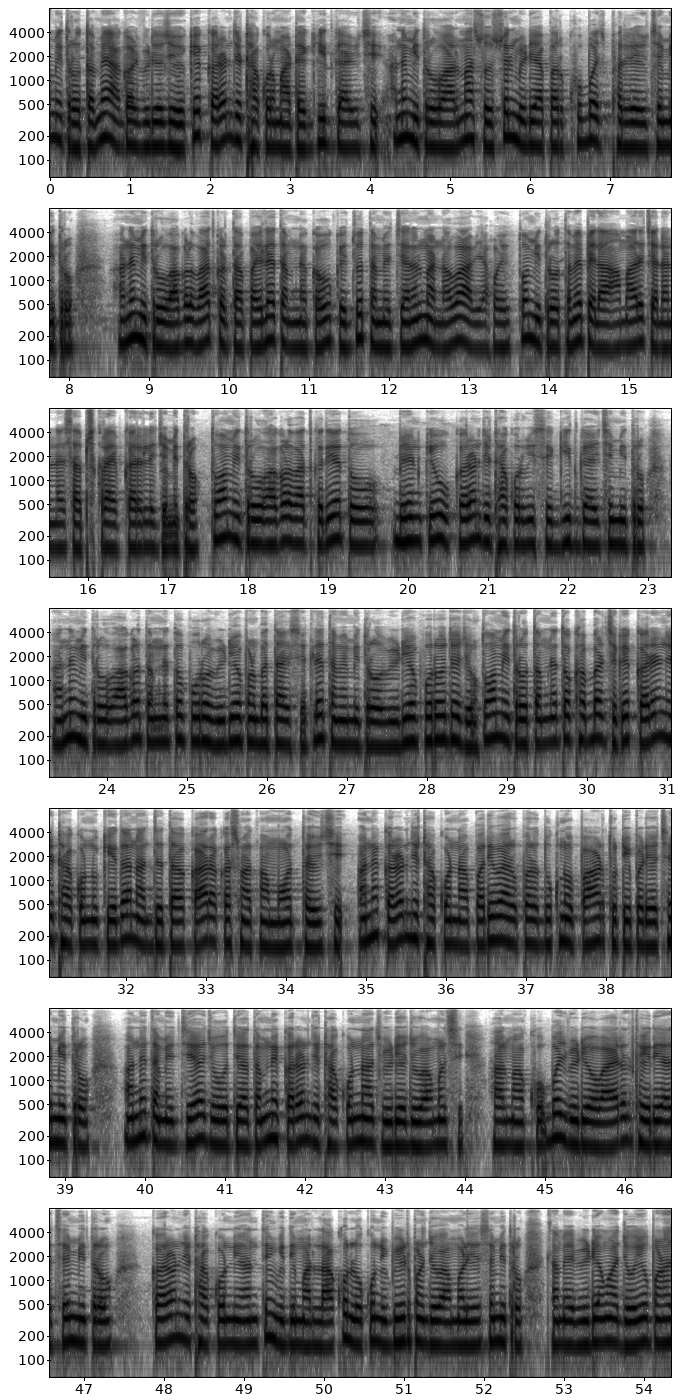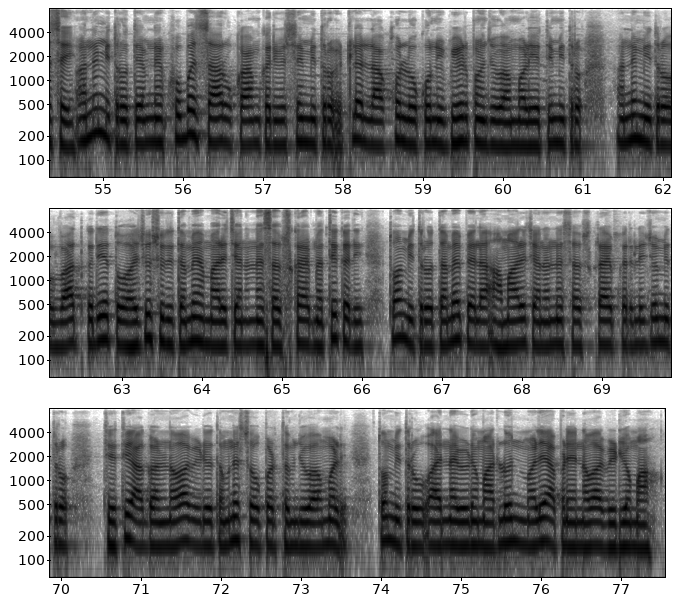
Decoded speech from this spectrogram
મિત્રો, તમે આગળ વીડિયો જોયો કે કરણજી ઠાકોર માટે ગીત ગાયું છે અને મિત્રો, હાલમાં સોશિયલ મીડિયા પર ખૂબ જ ફરી રહ્યું છે મિત્રો. અને મિત્રો, આગળ વાત કરતાં પહેલાં તમને કહું કે જો તમે ચેનલમાં નવા આવ્યા હોય, તો મિત્રો, તમે પહેલાં અમારી ચેનલને સબસ્ક્રાઈબ કરી લેજો મિત્રો. તો મિત્રો, આગળ વાત કરીએ તો બેન કેવું? કરણજી ઠાકોર વિશે ગીત ગાય છે મિત્રો. અને મિત્રો, આગળ તમને તો પૂરો વીડિયો પણ બતાવીશ, એટલે તમે મિત્રો વીડિયો પૂરો જોજો. તો મિત્રો, તમને તો ખબર છે કે કરણજી ઠાકોરનું કેદારનાથ જતા કાર અકસ્માતમાં મોત થયું છે અને કરણજી ઠાકોરના પરિવાર ઉપર દુઃખનો પહાડ તૂટી પડ્યો છે મિત્રો. અને તમે જ્યાં જુઓ ત્યાં તમને કરણજી ઠાકોરના જ વીડિયો જોવા મળશે. હાલમાં ખૂબ જ વીડિયો વાયરલ થઈ રહ્યા છે મિત્રો. કરણજી ઠાકોરની અંતિમ વિધિમાં લાખો લોકોની ભીડ પણ જોવા મળી હશે મિત્રો. તમે વિડીયોમાં જોયું પણ હશે. અને મિત્રો, તેમણે ખૂબ જ સારું કામ કર્યું છે મિત્રો. એટલે લાખો લોકોની ભીડ પણ જોવા મળી હતી મિત્રો. અને મિત્રો, વાત કરીએ તો હજુ સુધી તમે અમારી ચેનલને સબસ્ક્રાઈબ નથી કરી, તો મિત્રો, તમે પહેલાં અમારી ચેનલને સબસ્ક્રાઈબ કરી લેજો મિત્રો. જેથી આગળ નવા વીડિયો તમને સૌપ્રથમ જોવા મળે. તો મિત્રો, આજના વિડીયોમાં આટલું જ. મળીએ આપણે નવા વિડીયોમાં.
